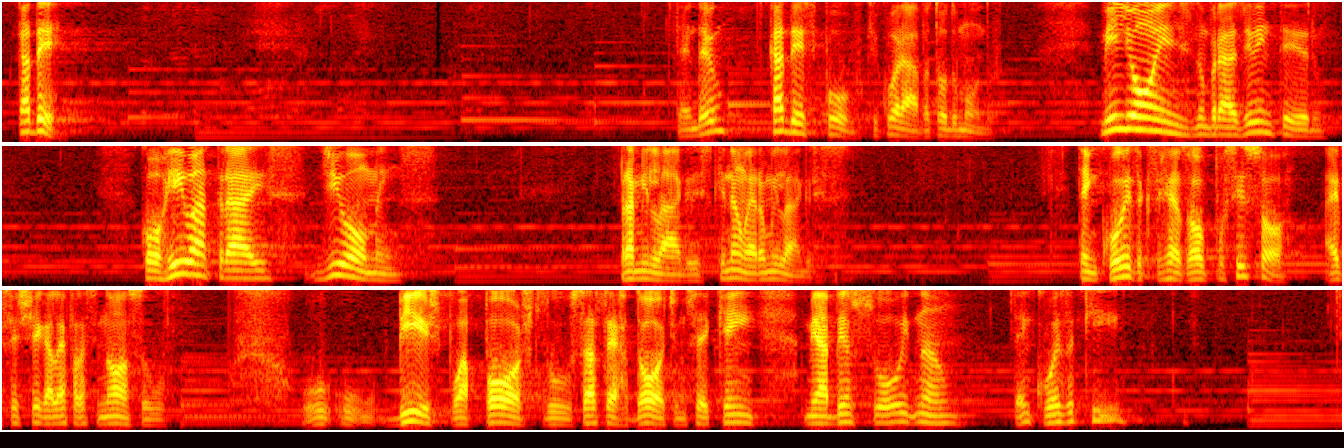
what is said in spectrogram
Cadê? Entendeu? Cadê esse povo que curava todo mundo? Milhões no Brasil inteiro corriam atrás de homens para milagres que não eram milagres. Tem coisa que se resolve por si só. Aí você chega lá e fala assim: nossa, o, o, o bispo, o apóstolo, o sacerdote, não sei quem, me abençoou. E não, tem coisa que.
